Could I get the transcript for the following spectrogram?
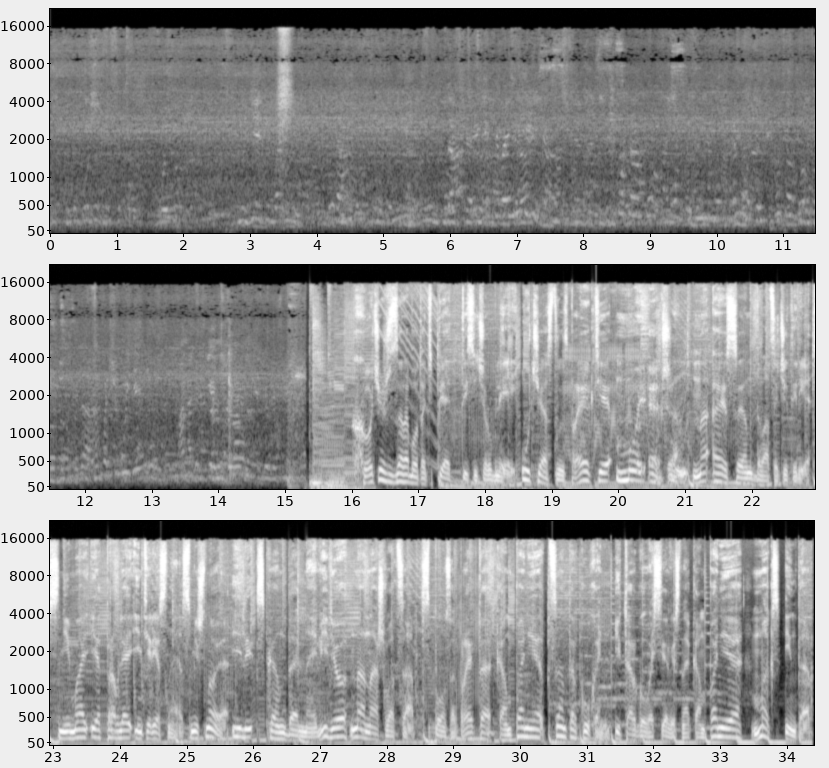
или больше 10 войну. Но дети войны. Да. Да, дети войны Что-то он не мог работать, что-то... Да, а почему есть? Она а говорит, я не знаю. Хочешь заработать 5000 рублей? Участвуй в проекте «Мой экшен» на ASN 24. Снимай и отправляй интересное, смешное или скандальное видео на наш WhatsApp. Спонсор проекта – компания «Центр кухонь» и торгово-сервисная компания «Макс Интер».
